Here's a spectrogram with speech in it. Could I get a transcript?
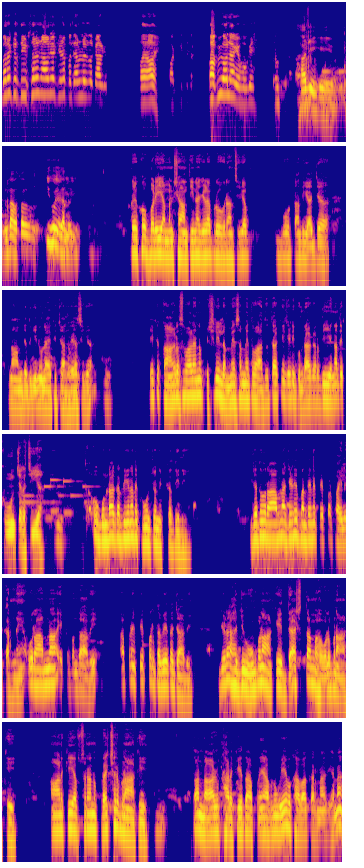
ਮੇਰੇ ਗੁਰਦੀਪ ਸਿੰਘ ਨਾਲ ਜਿਹੜੇ ਬੰਦਿਆਂ ਨੂੰ ਲਲਕਾਰ ਕੇ ਆਇਆ ਓਏ ਪੱਗ ਕਿੱਥੇ ਤੁਹਾਡੀ? ਪੱਗ ਵੀ ਉਹ ਲੈ ਕੇ ਹੋ ਗਏ ਹਾਂਜੀ ਰੰਧਾਵਾ ਸਾਹਿਬ ਕੀ ਹੋਇਆ ਗੱਲ ਹੋਈ। ਦੇਖੋ ਬੜੀ ਅਮਨ ਸ਼ਾਂਤੀ ਨਾਲ ਜਿਹੜਾ ਪ੍ਰੋਗਰਾਮ ਸੀਗਾ ਵੋਟਾਂ ਦੀ ਅੱਜ ਨਾਮਜ਼ਦਗੀ ਨੂੰ ਲੈ ਕੇ ਚੱਲ ਰਿਹਾ ਸੀਗਾ। ਇੱਕ ਕਾਂਗਰਸ ਵਾਲਿਆਂ ਨੂੰ ਪਿਛਲੀ ਲੰਮੇ ਸਮੇਂ ਤੋਂ ਆਦਤ ਆ ਕਿ ਜਿਹੜੀ ਗੁੰਡਾਗਰਦੀ ਇਹਨਾਂ ਦੇ ਖੂਨ 'ਚ ਰਚੀ ਆ, ਤਾਂ ਉਹ ਗੁੰਡਾਗਰਦੀ ਇਹਨਾਂ ਦੇ ਖੂਨ 'ਚੋਂ ਨਿਕਲਦੀ ਨਹੀਂ। ਜਦੋਂ ਆਰਾਮ ਨਾਲ ਜਿਹੜੇ ਬੰਦੇ ਨੇ ਪੇਪਰ ਫਾਈਲ ਕਰਨੇ ਆ, ਉਹ ਆਰਾਮ ਨਾਲ ਇੱਕ ਬੰਦਾ ਆਵੇ, ਆਪਣੇ ਪੇਪਰ ਦਵੇ ਤਾਂ ਜਾਵੇ। ਜਿਹੜਾ ਹਜੂਮ ਬਣਾ ਕੇ, ਦਹਿਸ਼ਤ ਦਾ ਮਾਹੌਲ ਬਣਾ ਕੇ, ਆਣ ਕੇ ਅਫਸਰਾਂ ਨੂੰ ਪ੍ਰੈਸ਼ਰ ਬਣਾ ਕੇ, ਤਾਂ ਨਾਲ ਖੜ ਕੇ ਤਾਂ ਆਪਣੇ ਆਪ ਨੂੰ ਇਹ ਵਿਖਾਵਾ ਕਰਨਾ ਕਿ ਹਨਾ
